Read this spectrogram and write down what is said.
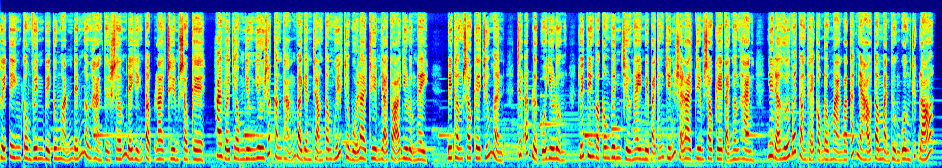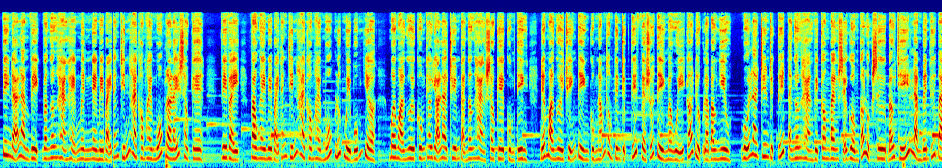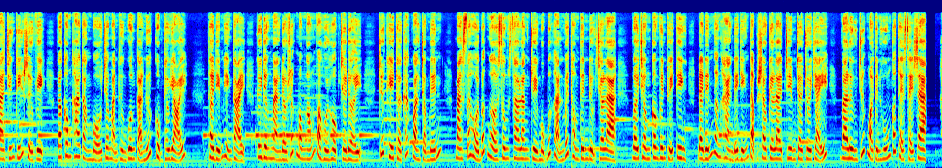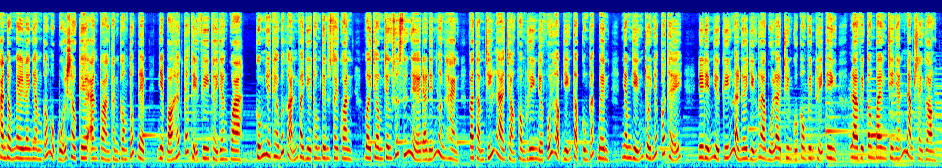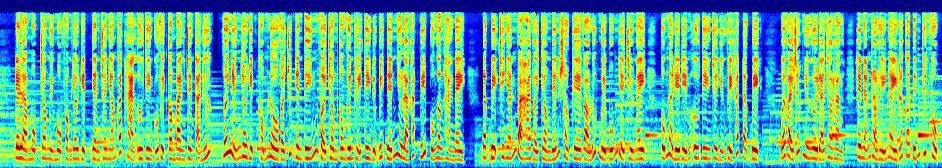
Thủy Tiên Công Vinh bị tung ảnh đến ngân hàng từ sớm để diễn tập livestream sau kê. Hai vợ chồng dường như rất căng thẳng và dành trọn tâm huyết cho buổi livestream giải tỏa dư luận này. Bị thần sau kê chiếu mệnh, trước áp lực của dư luận, Thủy Tiên và Công Vinh chiều nay 17 tháng 9 sẽ livestream sau kê tại ngân hàng như đã hứa với toàn thể cộng đồng mạng và các nhà hảo tâm mạnh thường quân trước đó. Tiên đã làm việc và ngân hàng hẹn mình ngày 17 tháng 9 2021 ra lấy sao kê. Vì vậy, vào ngày 17 tháng 9 2021 lúc 14 giờ, mời mọi người cùng theo dõi livestream tại ngân hàng sao kê cùng Tiên để mọi người chuyển tiền cùng nắm thông tin trực tiếp về số tiền mà quỹ có được là bao nhiêu. Buổi livestream trực tiếp tại ngân hàng Vietcombank sẽ gồm có luật sư, báo chí làm bên thứ ba chứng kiến sự việc và công khai toàn bộ cho mạnh thường quân cả nước cùng theo dõi. Thời điểm hiện tại, cư dân mạng đều rất mong ngóng và hồi hộp chờ đợi. Trước khi thời khắc quan trọng đến, mạng xã hội bất ngờ xôn xao lan truyền một bức ảnh với thông tin được cho là vợ chồng công viên Thủy Tiên đã đến ngân hàng để diễn tập sau kê livestream cho trôi chảy và lường trước mọi tình huống có thể xảy ra. Hành động này là nhằm có một buổi sau kê an toàn thành công tốt đẹp, dẹp bỏ hết các thị phi thời gian qua. Cũng như theo bức ảnh và nhiều thông tin xoay quanh, vợ chồng chân xuất xứ nghệ đã đến ngân hàng và thậm chí là chọn phòng riêng để phối hợp diễn tập cùng các bên nhằm diễn trôi nhất có thể. Địa điểm dự kiến là nơi diễn ra buổi livestream của công viên Thủy Tiên là Vietcombank chi nhánh Nam Sài Gòn. Đây là một trong 11 phòng giao dịch dành cho nhóm khách hàng ưu tiên của Vietcombank trên cả nước. Với những giao dịch khổng lồ và chút danh tiếng, vợ chồng công viên Thủy Tiên được biết đến như là khách VIP của ngân hàng này. Đặc biệt, chi nhánh và hai vợ chồng đến sau kê vào lúc 14 giờ chiều nay cũng là địa điểm ưu tiên cho những vị khách đặc biệt. Bởi vậy, rất nhiều người đã cho rằng hình ảnh rò rỉ này rất có tính thuyết phục.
